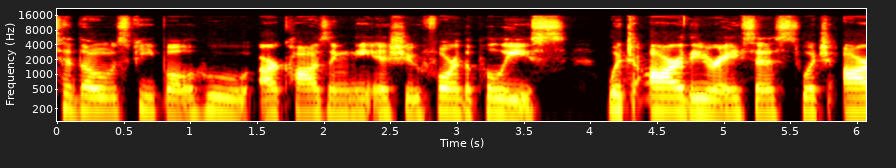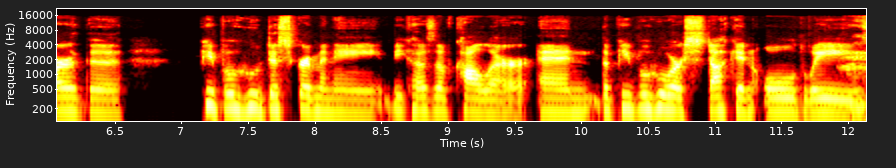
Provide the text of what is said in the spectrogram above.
to those people who are causing the issue for the police, which are the racists, which are the people who discriminate because of color, and the people who are stuck in old ways.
